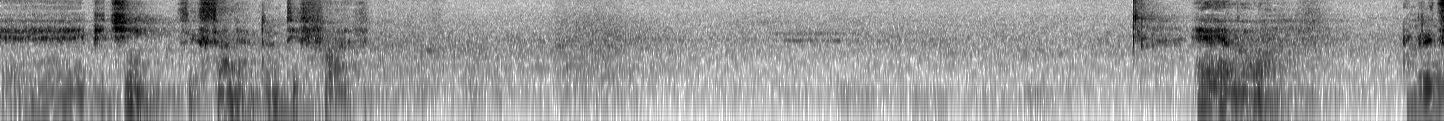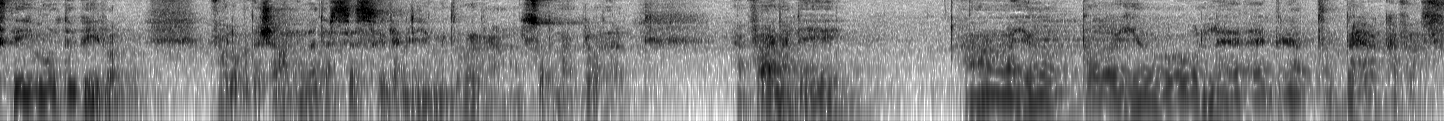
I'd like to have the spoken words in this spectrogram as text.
APG 625 Hello. And great day people follow the channel let us celebrate to everyone also to my brother. And finally I hope you live a great breakfast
